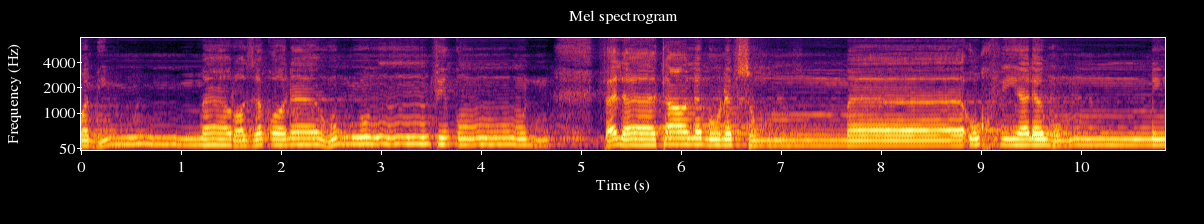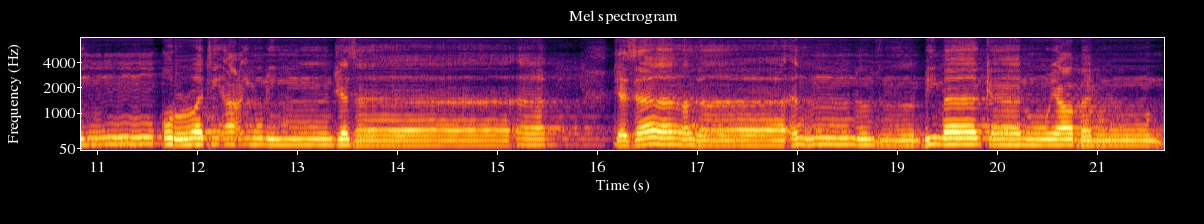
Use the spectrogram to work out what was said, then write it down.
ومما رزقناهم ينفقون. فلا تعلم نفس ما أخفي لهم من قرة أعين جزاء جزاء بما كانوا يعملون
